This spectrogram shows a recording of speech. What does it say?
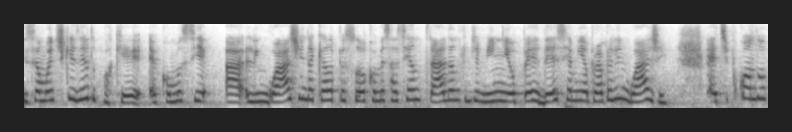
isso é muito esquisito, porque é como se a linguagem daquela pessoa começasse a entrar dentro de mim e eu perdesse a minha própria linguagem. É tipo quando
